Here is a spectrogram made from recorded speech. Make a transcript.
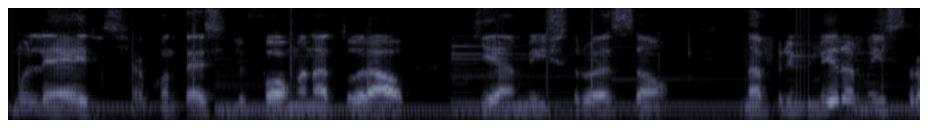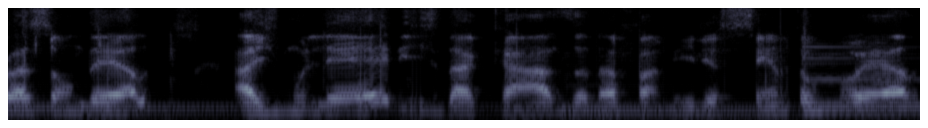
mulheres, acontece de forma natural, que é a menstruação. Na primeira menstruação dela, as mulheres da casa, da família, sentam com ela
